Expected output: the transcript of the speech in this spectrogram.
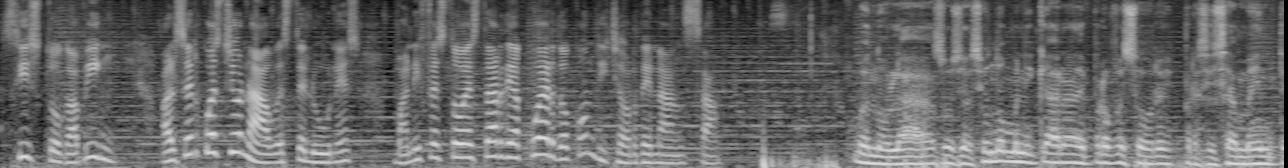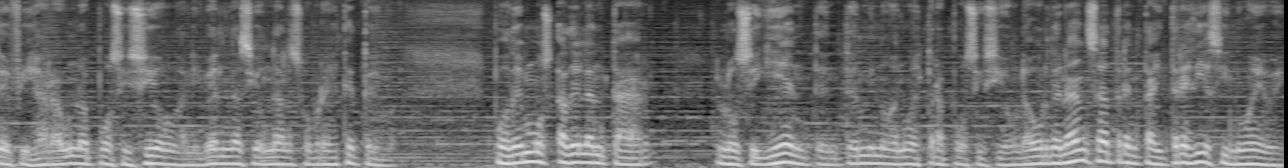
Sisto Gavín, al ser cuestionado este lunes, manifestó estar de acuerdo con dicha ordenanza. Bueno, la Asociación Dominicana de Profesores precisamente fijará una posición a nivel nacional sobre este tema. Podemos adelantar lo siguiente en términos de nuestra posición. La ordenanza 3319,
